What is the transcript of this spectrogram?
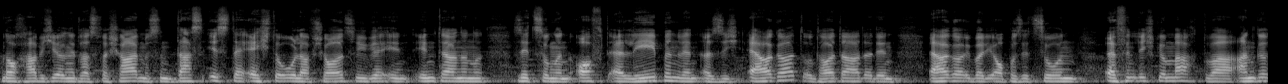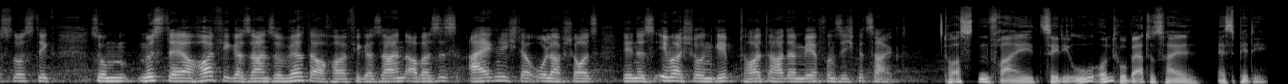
noch habe ich irgendetwas verschreiben müssen. Das ist der echte Olaf Scholz, wie wir in internen Sitzungen oft erleben, wenn er sich ärgert. Und heute hat er den Ärger über die Opposition öffentlich gemacht, war angriffslustig. So müsste er häufiger sein, so wird er auch häufiger sein. Aber es ist eigentlich der Olaf Scholz, den es immer schon gibt. Heute hat er mehr von sich gezeigt. Thorsten Frei, CDU und Hubertus Heil, SPD.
